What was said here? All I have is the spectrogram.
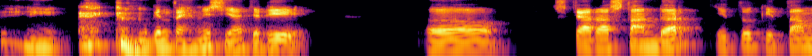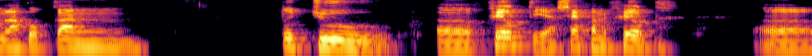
Ini mungkin teknis ya. Jadi eh, secara standar itu kita melakukan tujuh eh, field ya, seven field eh,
